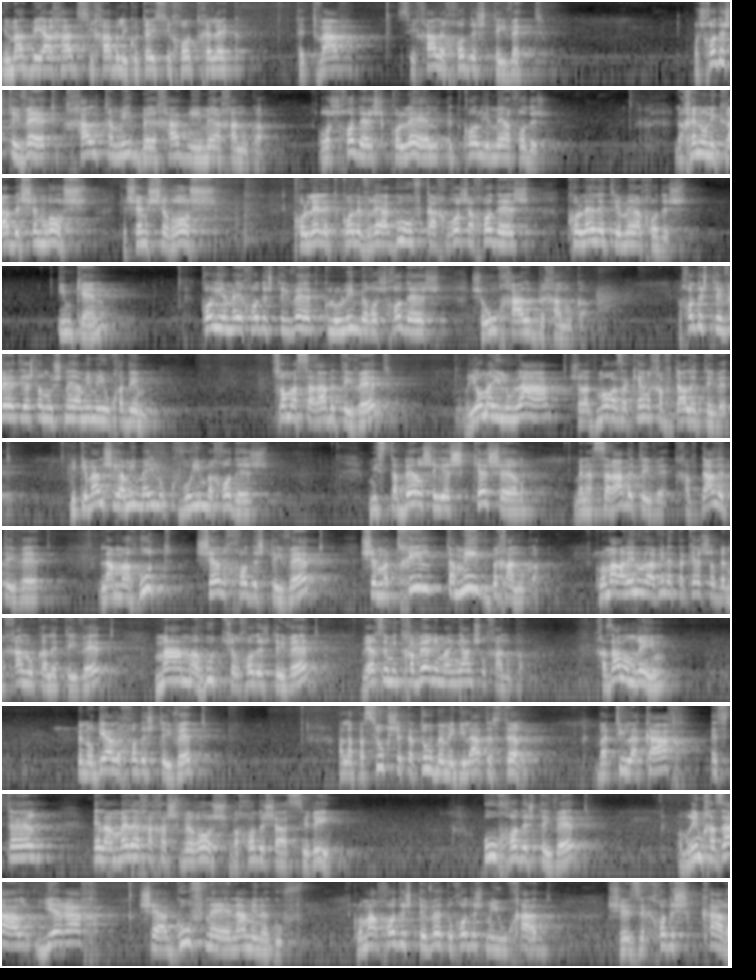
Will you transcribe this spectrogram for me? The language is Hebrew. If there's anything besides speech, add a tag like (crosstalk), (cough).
נלמד ביחד שיחה בליקוטי שיחות חלק ט"ו, שיחה לחודש טבת. ראש חודש טבת חל תמיד באחד מימי החנוכה. ראש חודש כולל את כל ימי החודש. לכן הוא נקרא בשם ראש, כשם שראש כולל את כל אברי הגוף, כך ראש החודש כולל את ימי החודש. אם כן, כל ימי חודש טבת כלולים בראש חודש שהוא חל בחנוכה. בחודש טבת יש לנו שני ימים מיוחדים, צום עשרה בטבת ויום ההילולה של אדמו"ר הזקן כ"ד טבת. מכיוון שימים אלו קבועים בחודש, מסתבר שיש קשר בין עשרה בטבת, כ"ד טבת, למהות של חודש טבת, שמתחיל תמיד בחנוכה. כלומר, עלינו להבין את הקשר בין חנוכה לטבת, מה המהות של חודש טבת, ואיך זה מתחבר עם העניין של חנוכה. חז"ל אומרים, בנוגע לחודש טבת, על הפסוק שכתוב במגילת אסתר, ותילקח אסתר אל המלך אחשורוש בחודש העשירי, הוא חודש טבת, אומרים חז"ל, ירח שהגוף נהנה מן הגוף. כלומר, חודש טבת הוא חודש מיוחד, שזה חודש קר.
